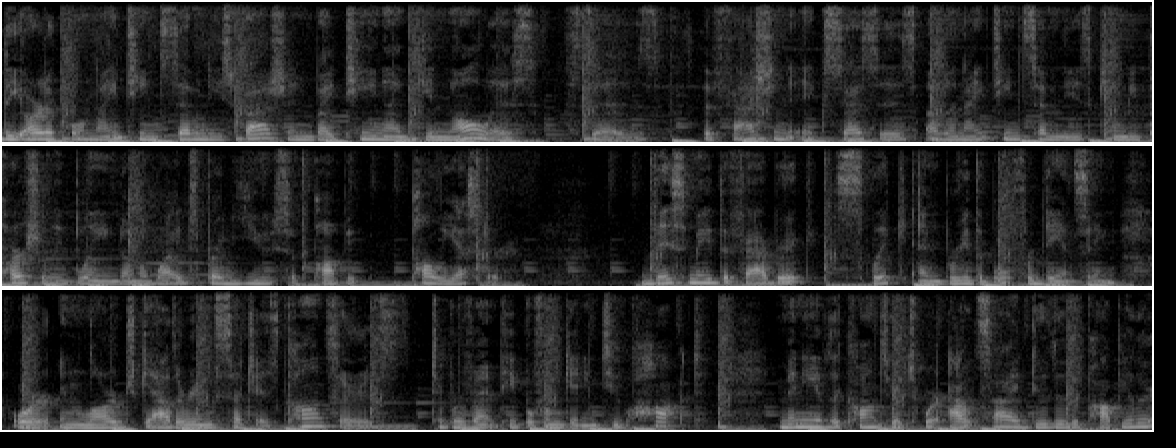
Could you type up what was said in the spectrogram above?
The article 1970s Fashion by Tina Gianoulis says the fashion excesses of the 1970s can be partially blamed on the widespread use of poly- polyester. This made the fabric slick and breathable for dancing or in large gatherings such as concerts to prevent people from getting too hot. Many of the concerts were outside due to the popular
